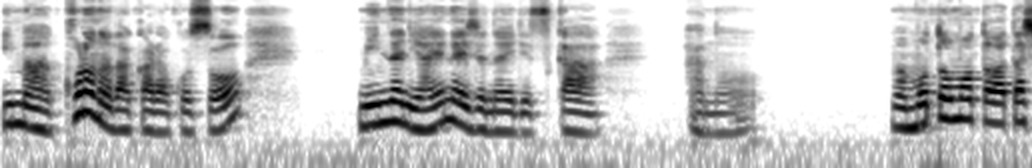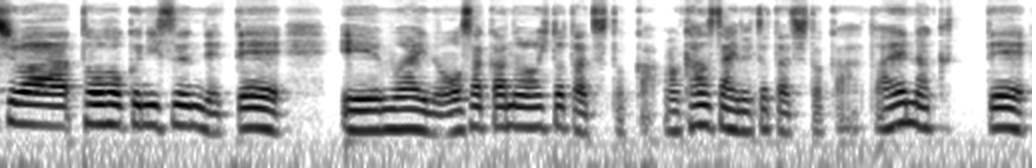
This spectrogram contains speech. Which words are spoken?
今コロナだからこそみんなに会えないじゃないですか。あのもともと私は東北に住んでて AMI の大阪の人たちとか、まあ、関西の人たちとかと会えなくって、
